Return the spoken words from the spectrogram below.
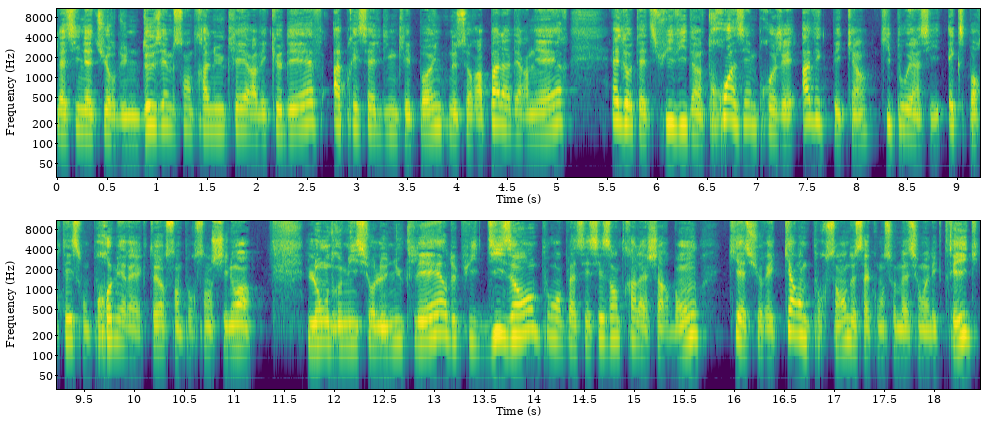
La signature d'une deuxième centrale nucléaire avec EDF, après celle d'Inkley Point, ne sera pas la dernière. Elle doit être suivie d'un troisième projet avec Pékin, qui pourrait ainsi exporter son premier réacteur 100% chinois. Londres mise sur le nucléaire depuis 10 ans pour remplacer ses centrales à charbon, qui assuraient 40% de sa consommation électrique.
